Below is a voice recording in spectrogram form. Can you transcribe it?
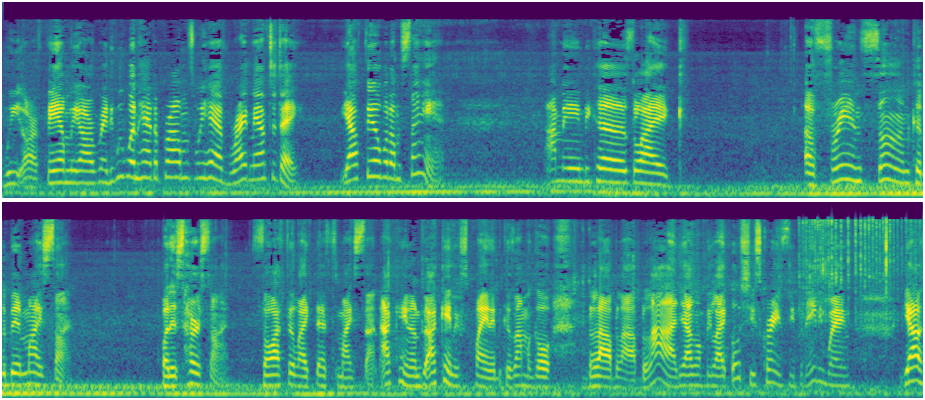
we are family already, we wouldn't have the problems we have right now today. Y'all feel what I'm saying? I mean, because like a friend's son could have been my son, but it's her son. So I feel like that's my son. I can't I can't explain it because I'm gonna go blah blah blah. And y'all gonna be like, oh, she's crazy. But anyway, y'all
